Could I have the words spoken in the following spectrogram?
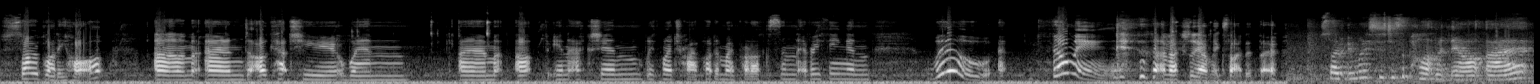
so bloody hot. Um, and I'll catch you when I'm up in action with my tripod and my products and everything. And woo! Filming. I'm actually, I'm excited though. So I'm in my sister's apartment now. I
